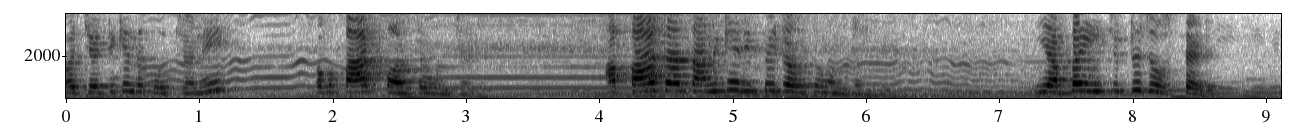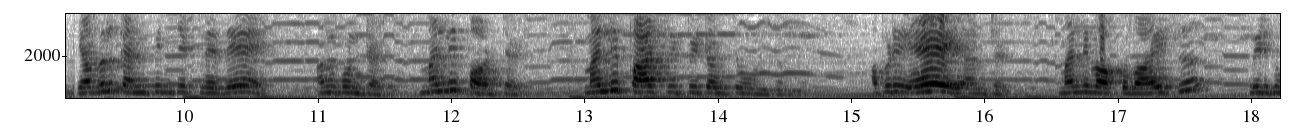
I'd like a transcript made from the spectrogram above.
ఒక చెట్టు కింద కూర్చొని ఒక పాట పాడుతూ ఉంటాడు. ఆ పాట తనకే రిపీట్ అవుతూ ఉంటుంది. ఈ అబ్బాయి ఈ చుట్టూ చూస్తాడు. ఎవరు కనిపించట్లేదే అనుకుంటాడు. మళ్ళీ పాడుతాడు. మళ్ళీ పాట రిపీట్ అవుతూ ఉంటుంది. అప్పుడు ఏ అంటాడు. మళ్ళీ ఒక వాయిస్ వీడికి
